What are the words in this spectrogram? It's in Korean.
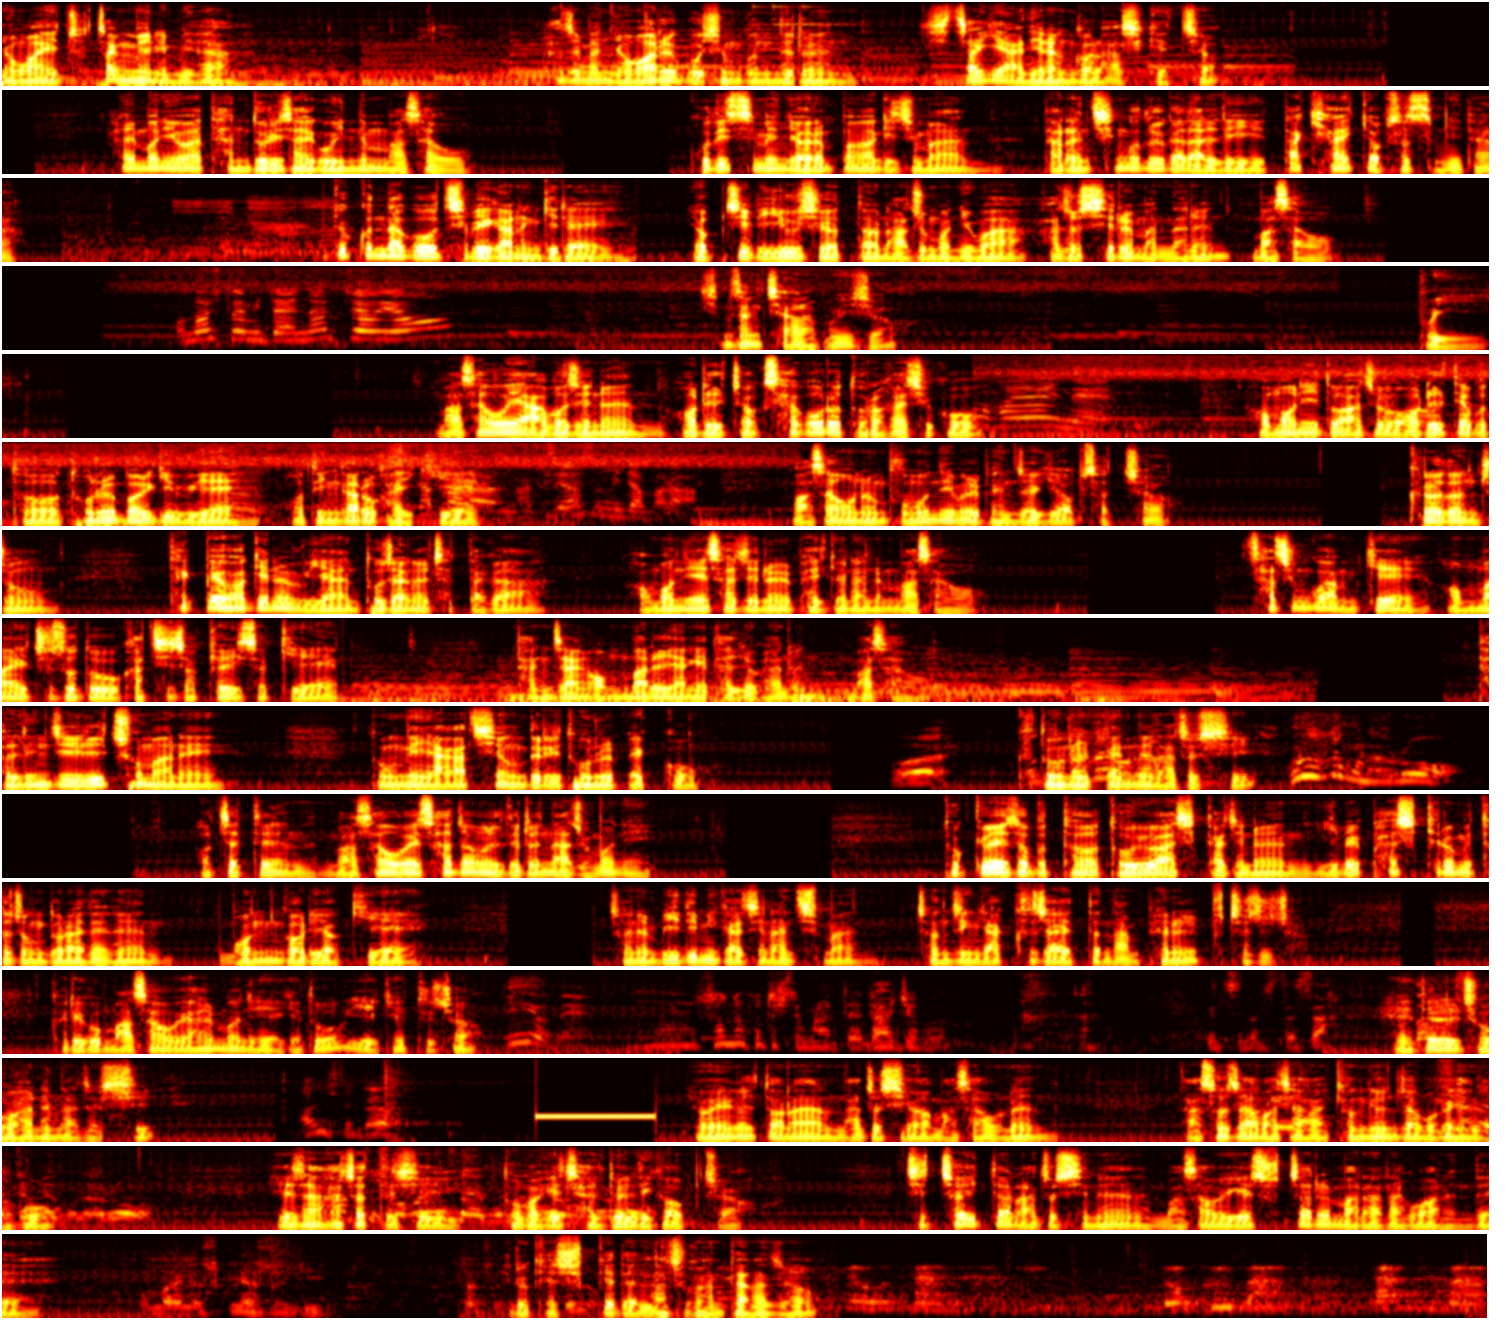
영화의 첫 장면입니다. 하지만 영화를 보신 분들은 시작이 아니란 걸 아시겠죠? 할머니와 단둘이 살고 있는 마사오. 곧 있으면 여름방학이지만 다른 친구들과 달리 딱히 할 게 없었습니다. 학교 끝나고 집에 가는 길에 옆집 이웃이었던 아주머니와 아저씨를 만나는 마사오. 심상치 않아 보이죠? V 마사오의 아버지는 어릴 적 사고로 돌아가시고 어머니도 아주 어릴 때부터 돈을 벌기 위해 어딘가로 가 있기에 마사오는 부모님을 뵌 적이 없었죠. 그러던 중 택배 확인을 위한 도장을 찾다가 어머니의 사진을 발견하는 마사오. 사진과 함께 엄마의 주소도 같이 적혀 있었기에 당장 엄마를 향해 달려가는 마사오. 달린 지 1초 만에 동네 양아치 형들이 돈을 뺏고 그 돈을 뺏는 아저씨. 어쨌든 마사오의 사정을 들은 아주머니. 도쿄에서부터 도요아시까지는 280km 정도나 되는 먼 거리였기에 전혀 믿음이 가진 않지만 전직 야쿠자였던 남편을 붙여주죠. 그리고 마사오의 할머니에게도 얘기해두죠. 애들 좋아하는 아저씨. 여행을 떠난 아저씨와 마사오는 나서자마자 경륜장으로 향하고 예상하셨듯이 도박이 잘 될 리가 없죠. 지쳐있던 아저씨는 마사오에게 숫자를 말하라고 하는데 이렇게 쉽게 될 아주 간단하죠.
